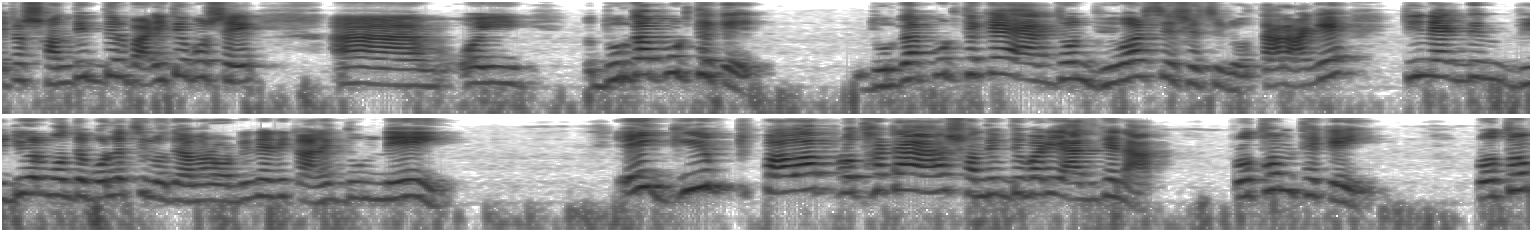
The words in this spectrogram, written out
এটা সন্দীপদের বাড়িতে বসে ওই দুর্গাপুর থেকে দুর্গাপুর থেকে একজন ভিউয়ার্স এসেছিল। তার আগে টিন একদিন ভিডিওর মধ্যে বলেছিল যে আমার অর্ডিনারি কানের দুল নেই। এই গিফট পাওয়া প্রথাটা সন্দীপদের বাড়ি আজকে না, প্রথম থেকেই প্রথম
